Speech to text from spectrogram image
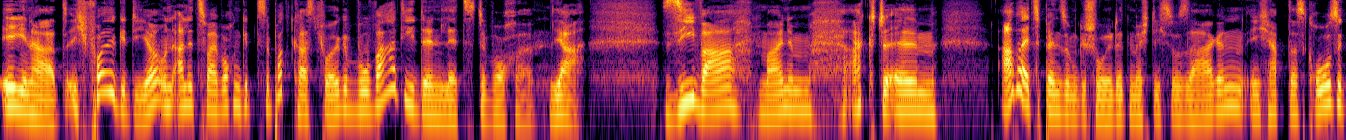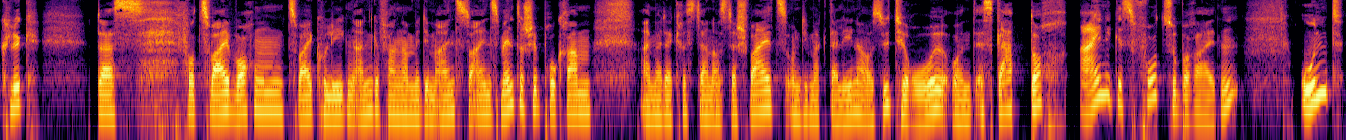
Eginhard, ich folge dir und alle zwei Wochen gibt's eine Podcast-Folge. Wo war die denn letzte Woche? Ja, sie war meinem aktuellen Arbeitspensum geschuldet, möchte ich so sagen. Ich habe das große Glück, dass vor zwei Wochen zwei Kollegen angefangen haben mit dem 1 zu 1 Mentorship-Programm. Einmal der Christian aus der Schweiz und die Magdalena aus Südtirol. Und es gab doch einiges vorzubereiten. Und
